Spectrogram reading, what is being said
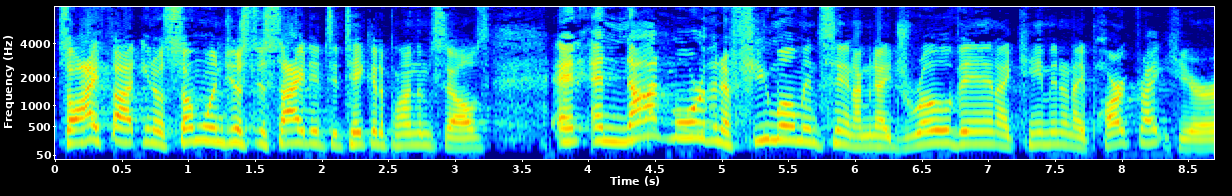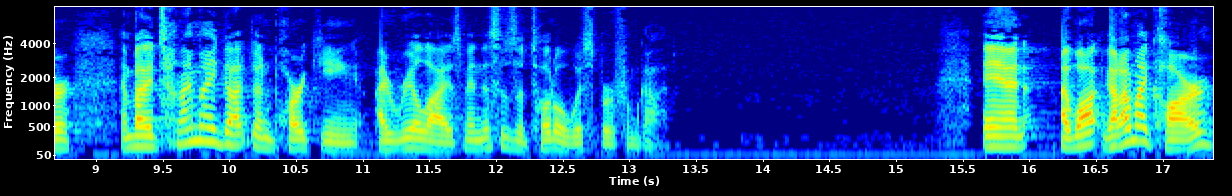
So I thought, you know, someone just decided to take it upon themselves. And, and not more than a few moments in, I mean, I drove in, I came in and I parked right here. And by the time I got done parking, I realized, man, this is a total whisper from God. And I walked, got out of my car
